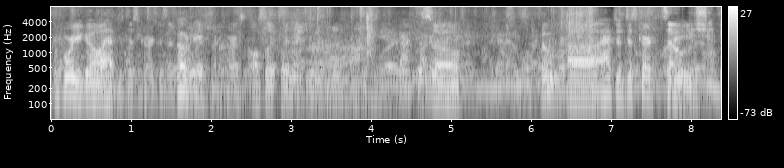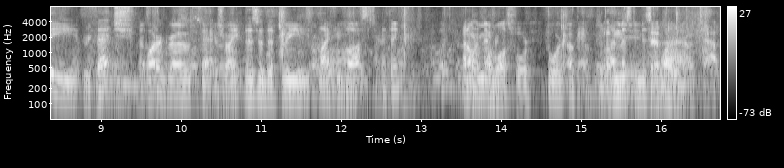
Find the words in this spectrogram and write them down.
Before you go, I have to discard because I have way too many cards. Also, I played ideas. So, uh, I have to discard So three. it should be fetch, water grow, fetch, right? Those are the three life you've lost, I think. I don't I've remember. lost four. Four. Okay. I missed missed a Tap water one. grow tap.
